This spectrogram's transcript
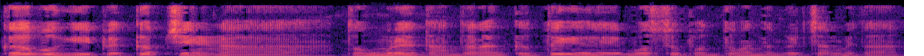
거북이 배껍질이나 동물의 단단한 껍데기 모습을 본떠 만든 글자입니다.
